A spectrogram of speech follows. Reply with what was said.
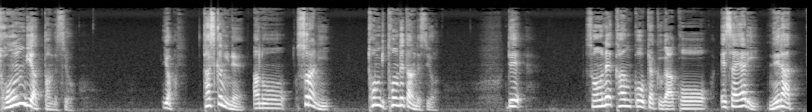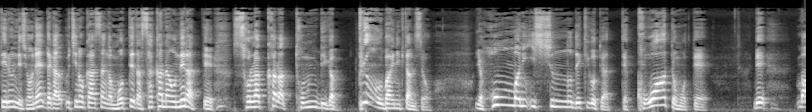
トンビやったんですよ。いや、確かにね、あの、空にトンビ飛んでたんですよ。で、そのね、観光客がこう、餌やり狙ってるんでしょうね。だから、うちの母さんが持ってた魚を狙って、空からトンビがビューン奪いに来たんですよ。いや、ほんまに一瞬の出来事やって、怖ーって思って。で、ま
